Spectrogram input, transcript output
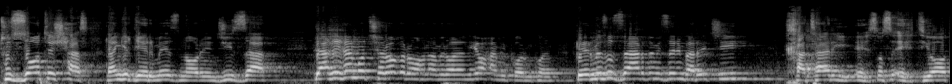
تو ذاتش هست. رنگ قرمز نارنجی زرد. دقیقا ما چراغ راهنمایی رانندگی هم همین کار می‌کنیم. قرمز و زرد رو می‌ذاریم برای چی؟ خطری احساس احتیاط.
